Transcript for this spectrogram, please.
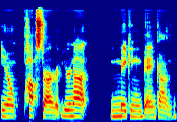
you know, pop star, you're not making bank on.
